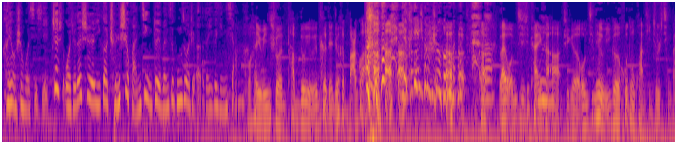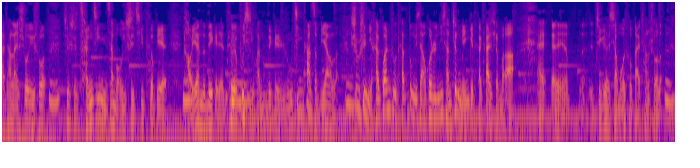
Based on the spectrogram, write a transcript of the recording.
很有生活气息。这是我觉得是一个城市环境对文字工作者的一个影响，我还以为你说他们都有一个特点，就很八卦。也可以这么说 来，我们继续看一看嗯啊，这个我们今天有一个互动话题，就是请大家来说一说，嗯就是曾经你在某一时期特别讨厌的那个人，特别不喜欢的那个人，如今他怎么样了？嗯是不是你还关注他的动向，或者你想证明给他看什么啊？哎，呃，呃这个小魔头白唱说了，嗯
